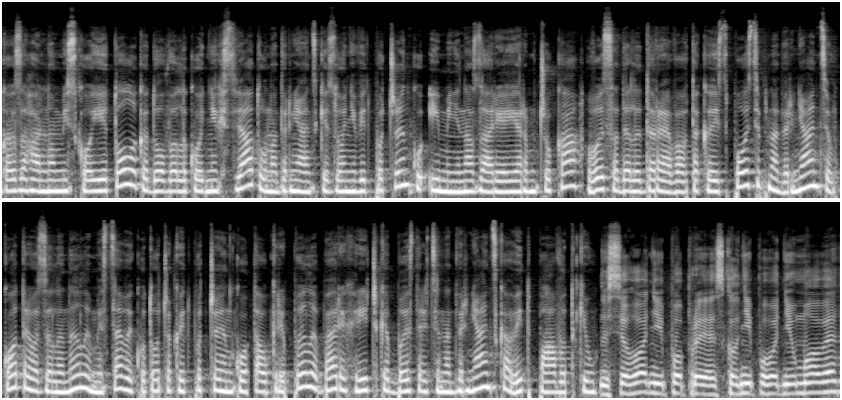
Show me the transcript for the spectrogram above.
Рамках загальноміської толоки до великодніх свят у надвірнянській зоні відпочинку імені Назарія Яремчука висадили дерева. В такий спосіб надвірнянці вкотре озеленили місцевий куточок відпочинку та укріпили берег річки Бистриця Надвірнянська від паводків. Сьогодні, попри складні погодні умови,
